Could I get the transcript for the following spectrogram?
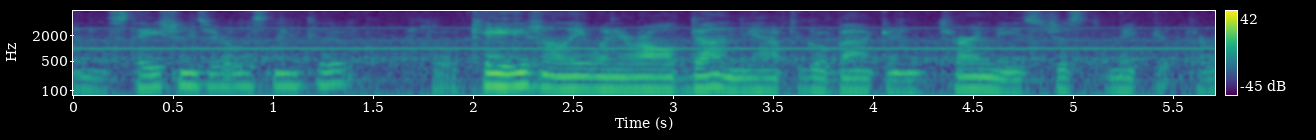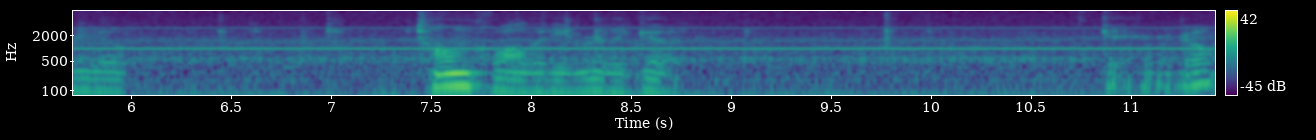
in the stations you're listening to. So occasionally when you're all done you have to go back and turn these just to make the radio tone quality really good. Okay, here we go.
